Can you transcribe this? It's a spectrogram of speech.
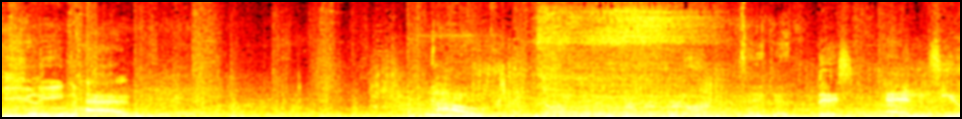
healing hand! Now! This ends you!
